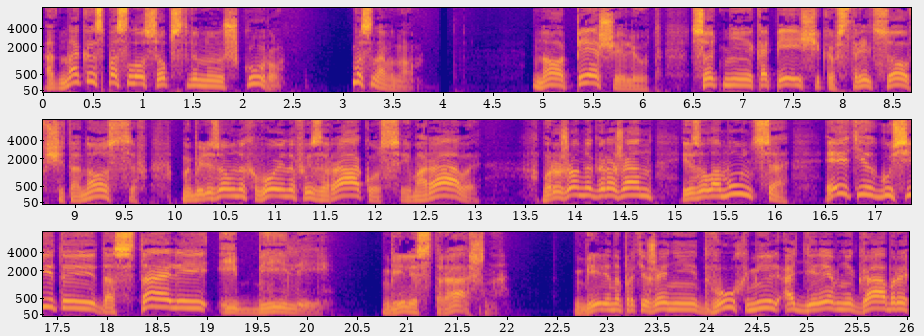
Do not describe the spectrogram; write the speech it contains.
однако спасло собственную шкуру. В основном. Но пеший люд, сотни копейщиков, стрельцов, щитоносцев, мобилизованных воинов из Ракус и Моравы, вооруженных горожан из Аламунца, этих гуситы достали и били. Били страшно. Били на протяжении двух миль от деревни Габры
